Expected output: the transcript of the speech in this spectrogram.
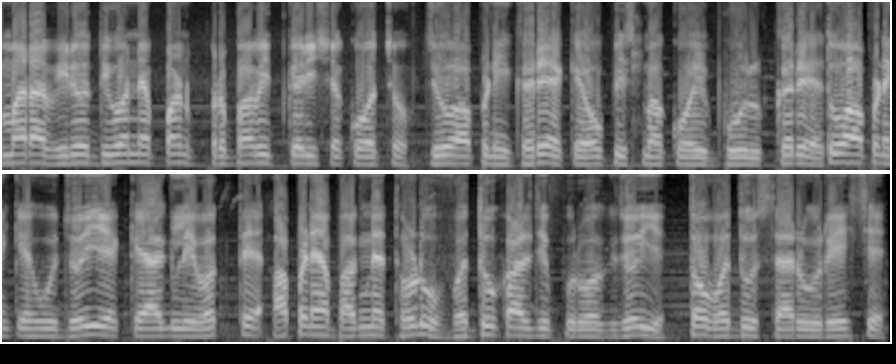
તમારા વિરોધીઓને પણ પ્રભાવિત કરી શકો છો. જો આપણી ઘરે કે ઓફિસમાં કોઈ ભૂલ કરે, તો આપણે કહેવું જોઈએ કે આગલી વખતે આપણે આ ભાગને થોડું વધુ કાળજીપૂર્વક જોઈએ, તો વધુ સારું રહેશે.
